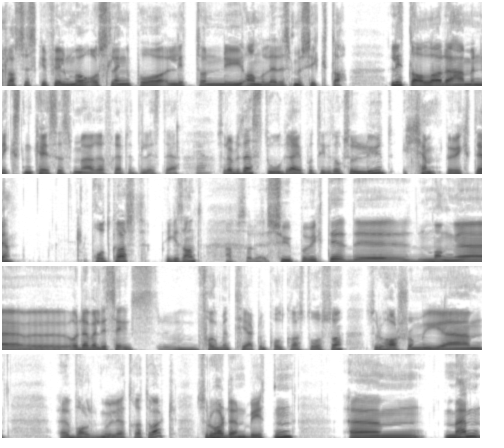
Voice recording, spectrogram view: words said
klassiske filmer, og slenge på litt sånn ny, annerledes musikk, da. Litt à la det her med Nixon-cases som jeg refererte til i sted. Ja. Så det er blitt en stor greie på TikTok. Så lyd, kjempeviktig. Podkast, ikke sant? Absolutt. Superviktig. Det er mange Og det er veldig fragmentert om podkaster også, så du har så mye eh, valgmuligheter etter hvert. Så du har den biten. Um, men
